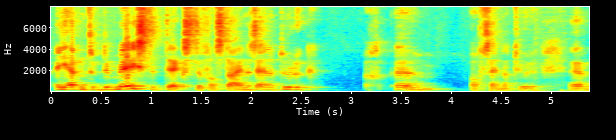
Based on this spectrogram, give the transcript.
en je hebt natuurlijk de meeste teksten van Steiner zijn natuurlijk, ehm, of zijn natuurlijk, ehm,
